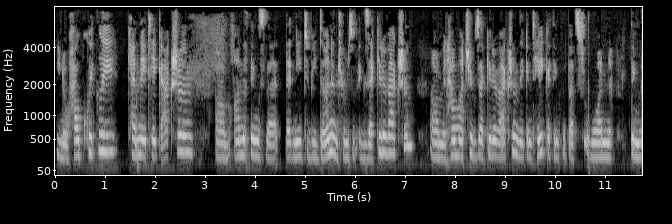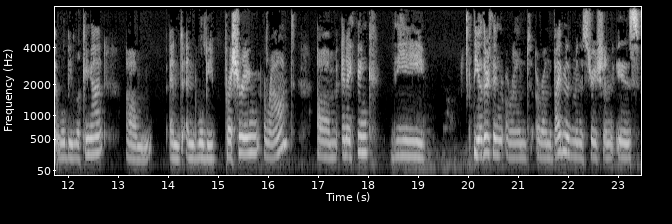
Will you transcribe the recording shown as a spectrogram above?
you know, how quickly can they take action um, on the things that, that need to be done in terms of executive action um, and how much executive action they can take? I think that that's one thing that we'll be looking at um, and and we'll be pressuring around. Um, and I think the the other thing around around the Biden administration is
